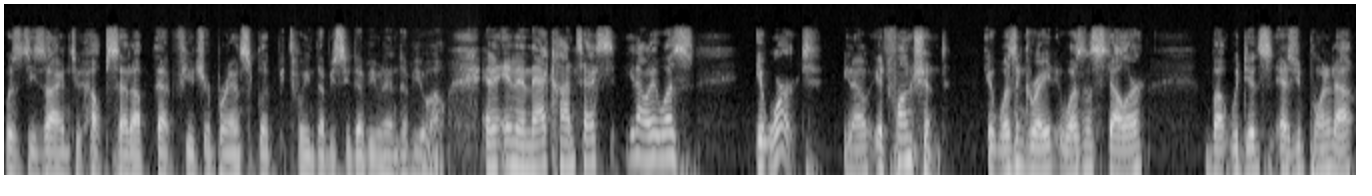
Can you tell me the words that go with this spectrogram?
was designed to help set up that future brand split between WCW and NWO. And, and in that context, you know, it was, it worked, you know, it functioned. It wasn't great, it wasn't stellar, but we did, as you pointed out,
